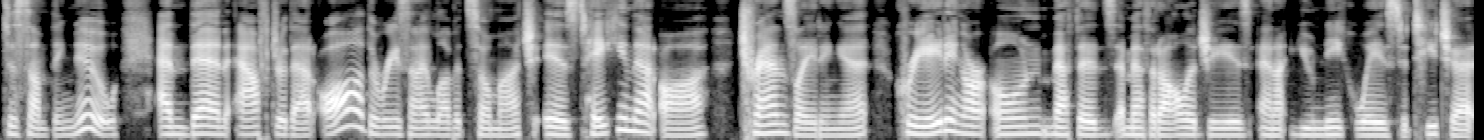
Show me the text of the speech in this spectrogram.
to something new. And then after that awe, the reason I love it so much is taking that awe, translating it, creating our own methods and methodologies and uh, unique ways to teach it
